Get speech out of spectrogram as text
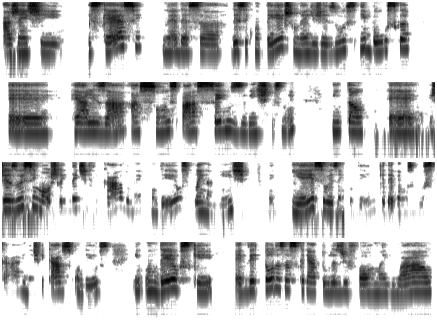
a gente esquece né, dessa, desse contexto né, de Jesus e busca é, realizar ações para sermos vistos. Né? Então, é, Jesus se mostra identificado né, com Deus plenamente, né, e esse é o exemplo dele que devemos buscar, identificados com Deus, e um Deus que é, vê todas as criaturas de forma igual,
